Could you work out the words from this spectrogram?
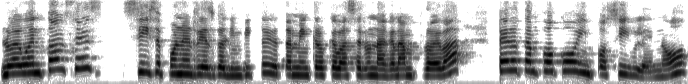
Luego entonces sí se pone en riesgo el invicto, yo también creo que va a ser una gran prueba, pero tampoco imposible, ¿no?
